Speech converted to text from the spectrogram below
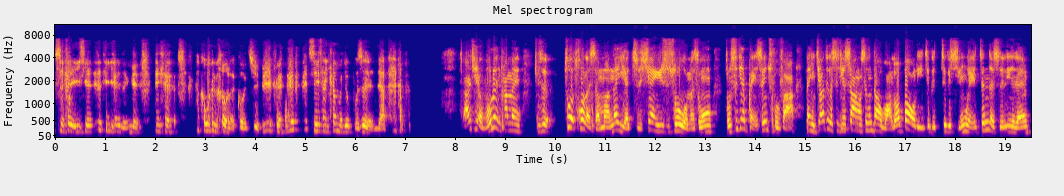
是被一些一些人给那个 问候了过去，实际上根本就不是人家。而且无论他们就是做错了什么，那也只限于是说我们从从事件本身出发，那你将这个事情上升到网络暴力这个这个行为，真的是令人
